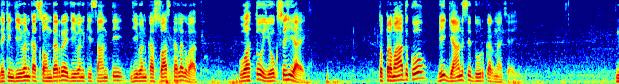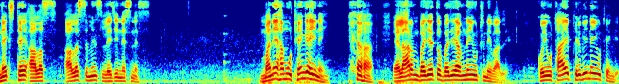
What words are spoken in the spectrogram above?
लेकिन जीवन का सौंदर्य, जीवन की शांति, जीवन का स्वास्थ्य अलग बात है। वह तो योग से ही आएगा। तो प्रमाद को भी ज्ञान से दूर करना चाहिए। नेक्स्ट है आलस। आलस मीन्स लेजीनेसनेस मने हम उठेंगे ही नहीं। अलार्म बजे तो बजे हम नहीं उठने वाले। कोई उठाए फिर भी नहीं उठेंगे।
